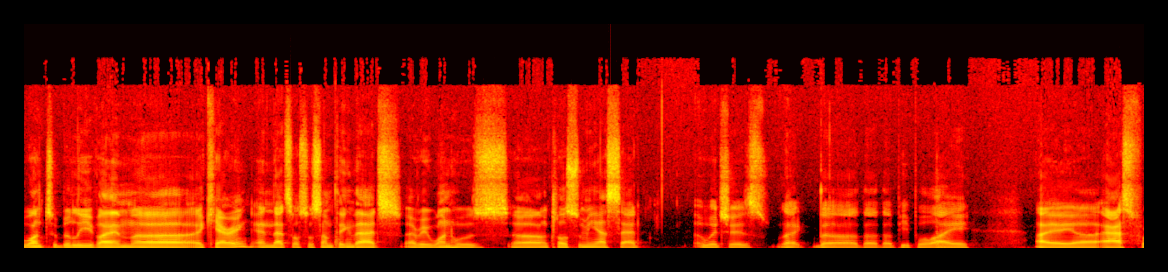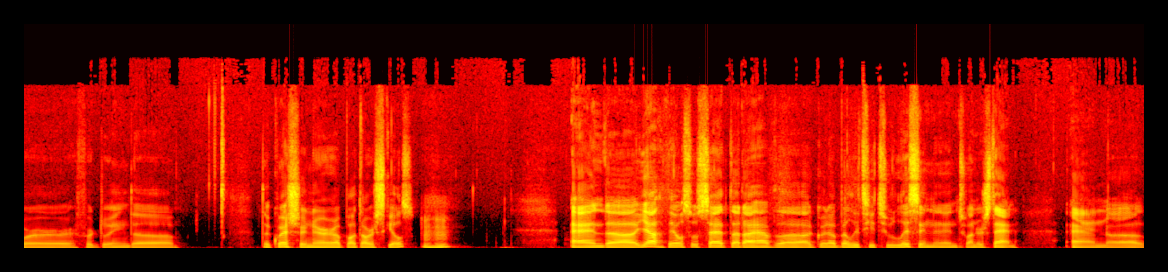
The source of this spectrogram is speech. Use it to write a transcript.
want to believe I'm uh, caring, and that's also something that everyone who's uh, close to me has said, which is like the the, the people I I uh, asked for for doing the the questionnaire about our skills. Mm-hmm. And uh, yeah, they also said that I have a good ability to listen and to understand, and uh,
